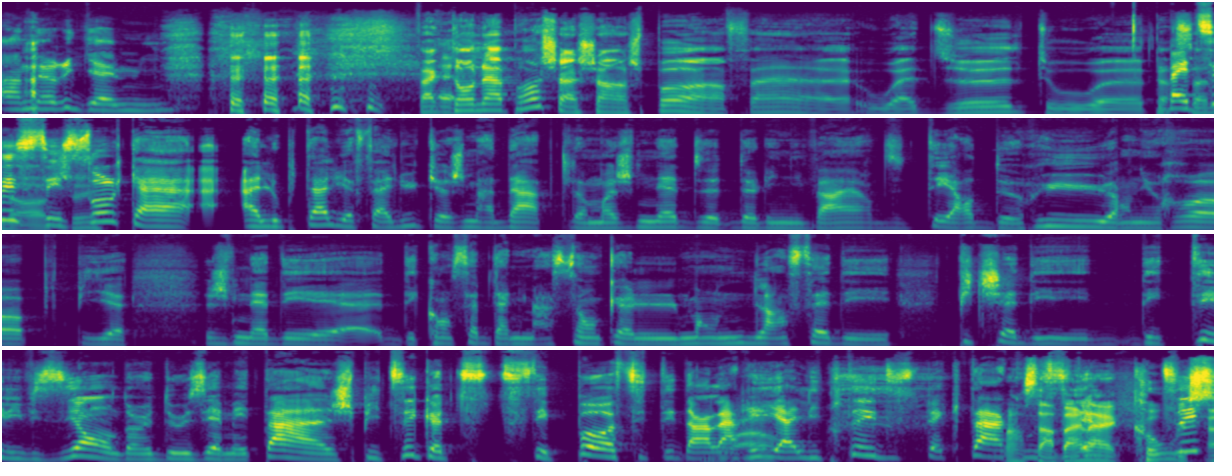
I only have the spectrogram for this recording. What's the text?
en origami. Fait que ton approche, elle change pas, enfant euh, ou adulte ou euh, Ben, personne tu sais, âgée. c'est sûr qu'à à l'hôpital, il a fallu que je m'adapte. là. Moi, je venais de, de l'univers du théâtre de rue en Europe, puis euh, je venais des, euh, des concepts d'animation que le monde lançait des... pitchait des, des télévisions d'un deuxième étage, puis tu sais que tu, tu sais pas si t'es dans la Wow. réalité du spectacle. Ou ça a l'air cool, tu sais, ça.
